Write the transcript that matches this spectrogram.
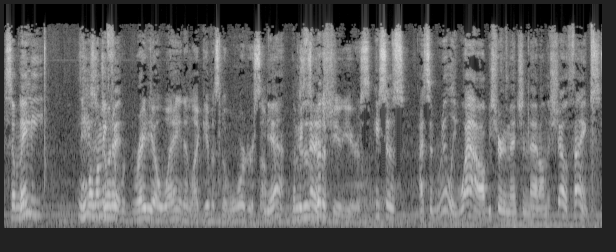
So maybe He needs well, to let me join with Radio Wayne and like give us an award or something. Yeah, let me Because it's been a few years. He says, I said, really? Wow, I'll be sure to mention that on the show. Thanks.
